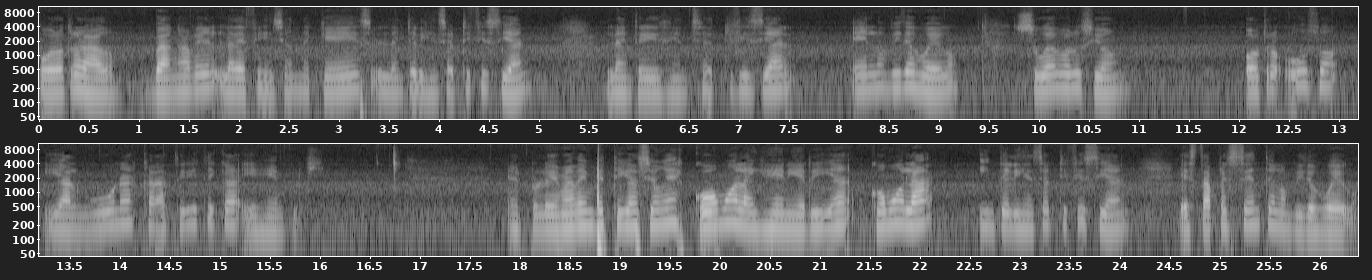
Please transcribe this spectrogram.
Por otro lado, van a ver la definición de qué es la inteligencia artificial, la inteligencia artificial en los videojuegos, su evolución, otro uso y algunas características y ejemplos. El problema de investigación es cómo la ingeniería, cómo la inteligencia artificial está presente en los videojuegos.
